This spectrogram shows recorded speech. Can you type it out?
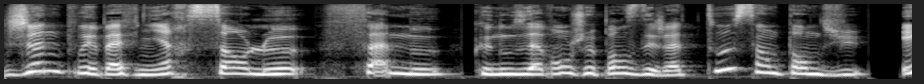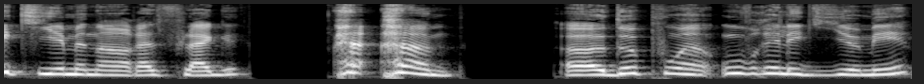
je ne pouvais pas finir sans le fameux que nous avons, je pense, déjà tous entendu et qui est maintenant un red flag. euh, deux points, ouvrez les guillemets.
